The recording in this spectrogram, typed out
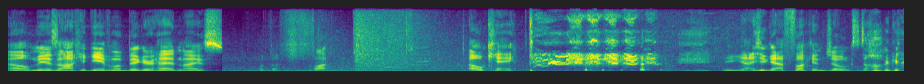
Oh, Miyazaki gave him a bigger head. Nice. What the fuck? Okay. you got you got fucking jokes, dog.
